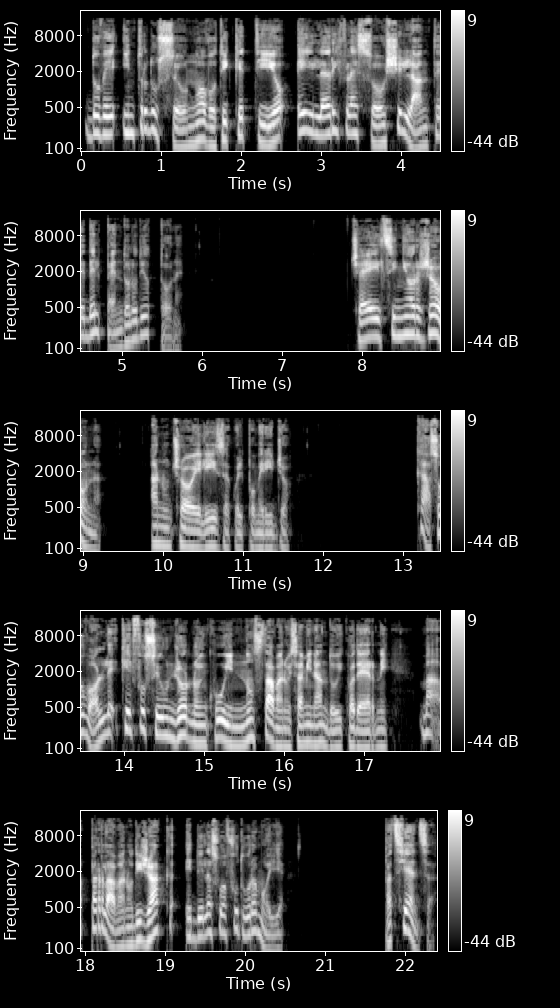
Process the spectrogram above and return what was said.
dove introdusse un nuovo ticchettio e il riflesso oscillante del pendolo di ottone. C'è il signor John, annunciò Elisa quel pomeriggio. Caso volle che fosse un giorno in cui non stavano esaminando i quaderni, ma parlavano di Jacques e della sua futura moglie. Pazienza.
